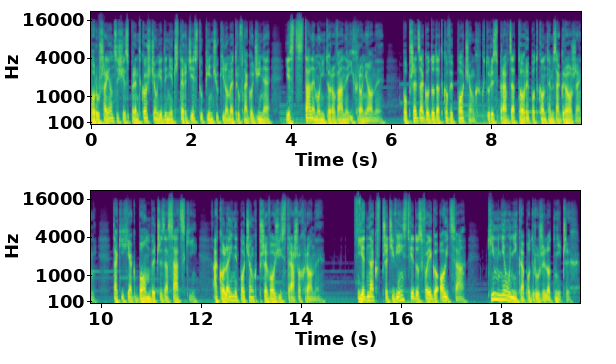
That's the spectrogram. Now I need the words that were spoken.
poruszający się z prędkością jedynie 45 km na godzinę, jest stale monitorowany i chroniony. Poprzedza go dodatkowy pociąg, który sprawdza tory pod kątem zagrożeń, takich jak bomby czy zasadzki, a kolejny pociąg przewozi straż ochrony. Jednak w przeciwieństwie do swojego ojca, Kim nie unika podróży lotniczych.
